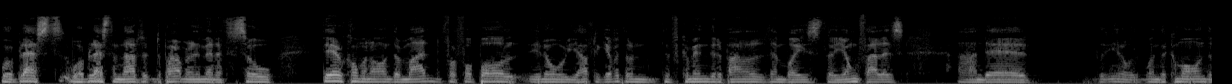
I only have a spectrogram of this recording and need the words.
we're blessed. We're blessed in that department in a minute. So they're coming on. They're mad for football. You know, you have to give it to them. They've come into the panel. Them boys, the young fellas, and uh, you know, when they come on,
